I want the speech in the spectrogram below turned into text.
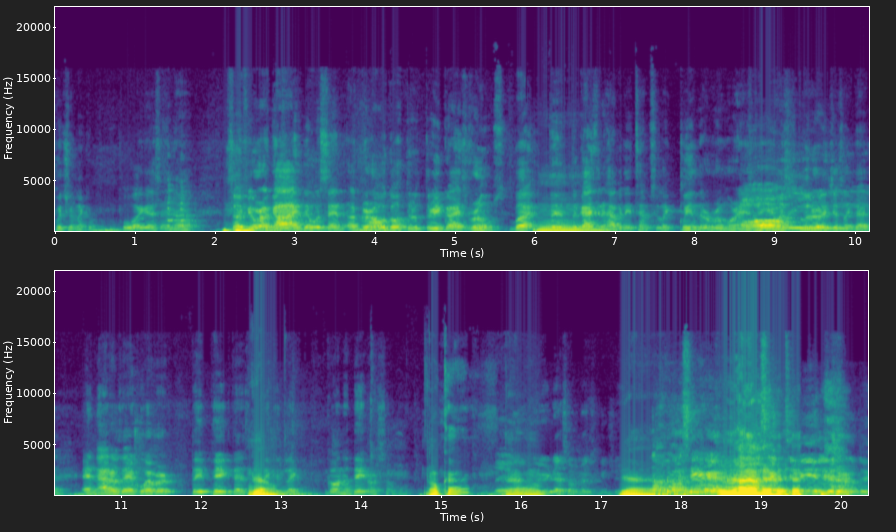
put you in like a pool, I guess, and uh, so if you were a guy, they would send a girl would go through three guys' rooms, but the, the guys Mm. didn't have any time to like clean their room or anything. Oh, it was literally just like that. And out of there, whoever they picked, that Yeah. they could like go on a date or something. Okay. They Damn. weird. That's some Mexican shit. Yeah. No, no, it's here. Yeah. It's on literally.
